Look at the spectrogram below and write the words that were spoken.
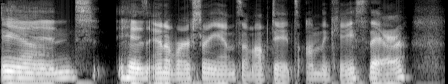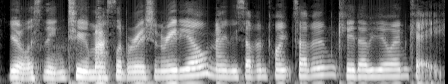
and his anniversary and some updates on the case there. You're listening to Mass Liberation Radio 97.7 KWNK.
